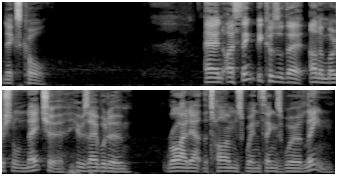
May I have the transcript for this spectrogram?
next call. And I think because of that unemotional nature, he was able to ride out the times when things were lean.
